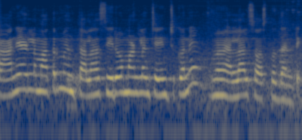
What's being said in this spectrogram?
కానియాడలు మాత్రం మేము తల శిరోమండలం చేయించుకొని మేము వెళ్ళాల్సి వస్తుందండి.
